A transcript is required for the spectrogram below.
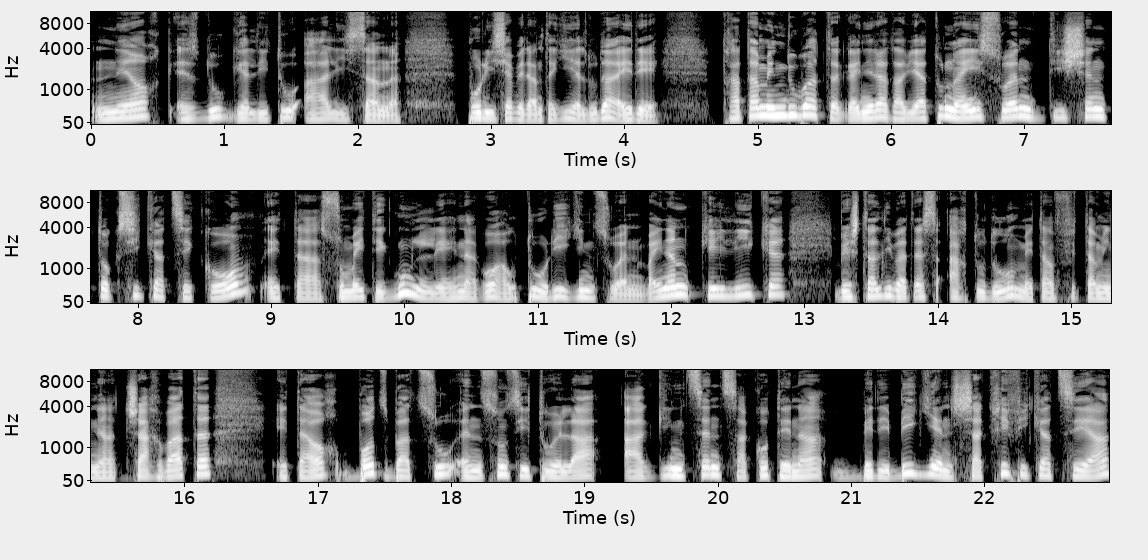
neork ez du gelditu ahal izan. Polizia berantegi heldu da ere. Tratamendu bat gainerat abiatu nahi zuen disentoxikatzeko eta zumeitegun lehenago autu hori egin zuen. Baina keilik bestaldi batez hartu du metanfetamina txar bat eta hor botz batzu entzun zituela agintzen zakotena bere begien sakrifikatzea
